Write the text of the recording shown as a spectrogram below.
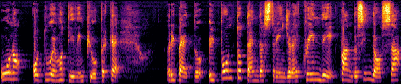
uno o due motivi in più perché ripeto il punto tende a stringere quindi quando si indossa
